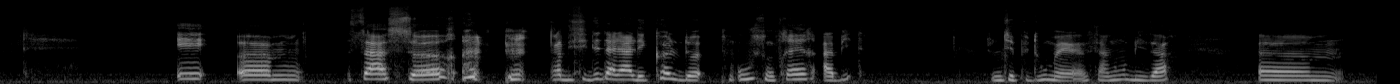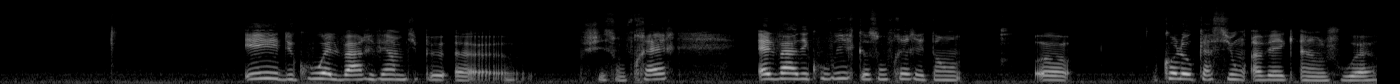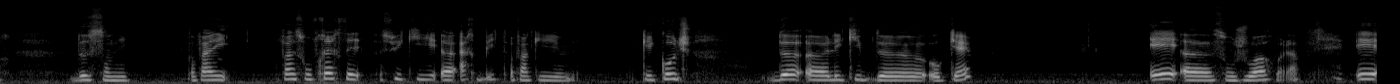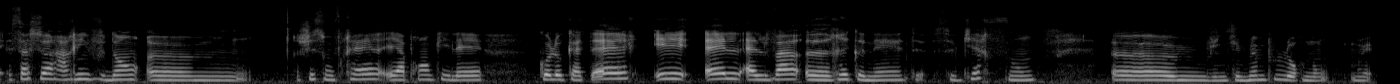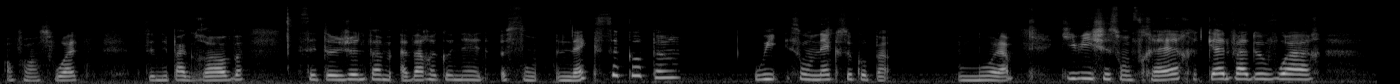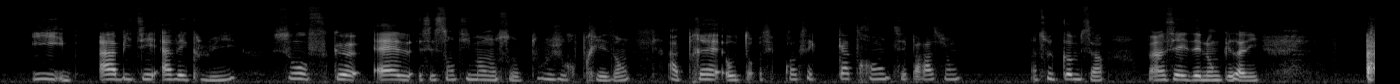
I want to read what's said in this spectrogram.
Et euh, sa sœur a décidé d'aller à l'école de où son frère habite. Je ne sais plus d'où, mais c'est un nom bizarre. Euh, et du coup, elle va arriver un petit peu chez son frère. Elle va découvrir que son frère est en euh, colocation avec un joueur de son enfin, enfin son frère c'est celui qui euh, arbitre enfin qui, qui est coach de euh, l'équipe de hockey et son joueur voilà et sa soeur arrive dans chez son frère et apprend qu'il est colocataire et elle, elle va euh, reconnaître ce garçon. Euh, je ne sais même plus leur nom, mais enfin soit, ce n'est pas grave. Cette jeune femme va reconnaître son ex-copain. Oui, son ex-copain. Voilà. Qui vit chez son frère, qu'elle va devoir y habiter avec lui. Sauf que elle, ses sentiments sont toujours présents. Après, autant, je crois que c'est 4 ans de séparation. Un truc comme ça. Enfin, c'est des longues années.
